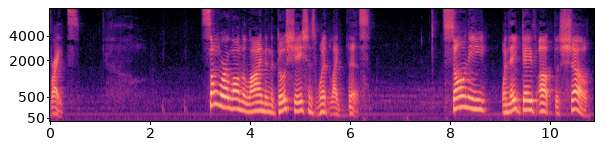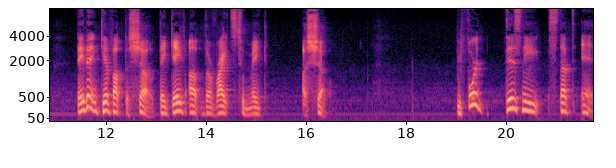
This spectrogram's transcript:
rights. Somewhere along the line, the negotiations went like this Sony, when they gave up the show, they didn't give up the show, they gave up the rights to make a show. Before Disney stepped in,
